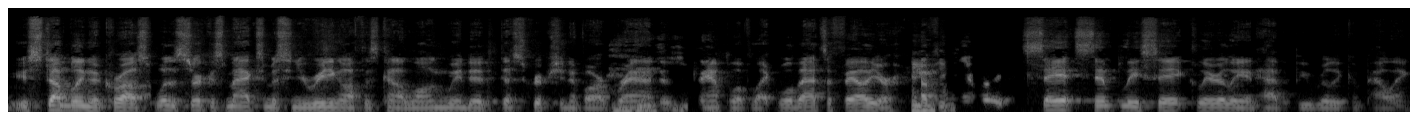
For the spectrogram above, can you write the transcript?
you're stumbling across what is Circus Maximus and you're reading off this kind of long-winded description of our brand as an example of like, well, that's a failure. You can't really say it simply, say it clearly, and have it be really compelling,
